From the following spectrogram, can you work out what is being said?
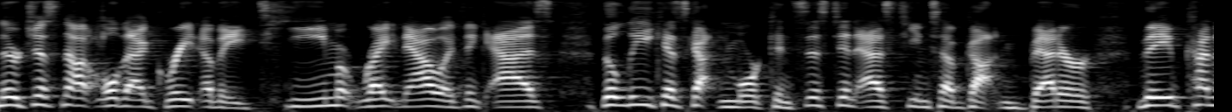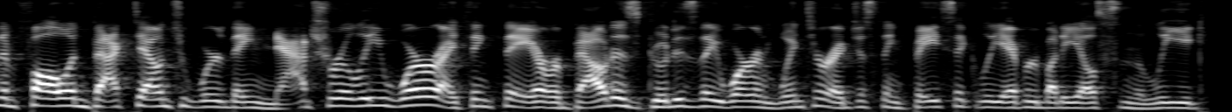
they're just not all that great of a team right now. I think as the league has gotten more consistent, as teams have gotten better, they've kind of fallen back down to where they naturally were. I think they are about as good as they were in winter. I just think basically everybody else in the league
